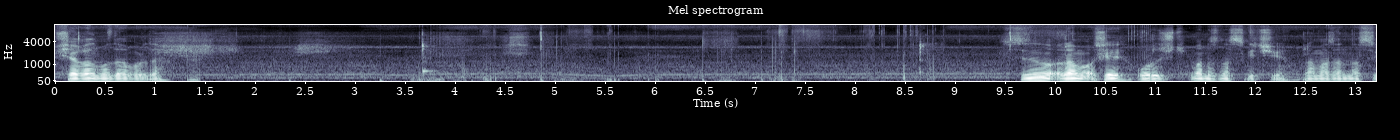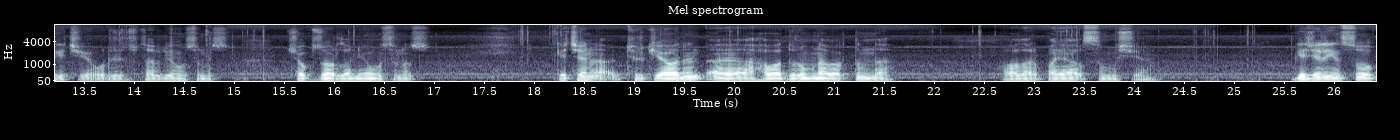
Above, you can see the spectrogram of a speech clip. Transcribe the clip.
Bir şey kalmadı burada. Sizin Ram şey oruç tutmanız nasıl geçiyor? Ramazan nasıl geçiyor? Orucu tutabiliyor musunuz? Çok zorlanıyor musunuz? Geçen e, Türkiye'nin e, hava durumuna baktım da havalar bayağı ısınmış ya. Geceliğin soğuk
